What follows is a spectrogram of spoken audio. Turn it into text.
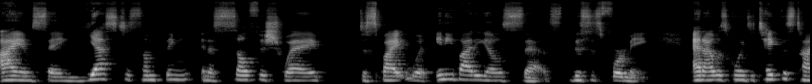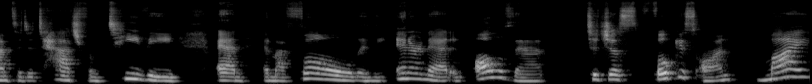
I am saying yes to something in a selfish way, despite what anybody else says. This is for me. And I was going to take this time to detach from TV and and my phone and the internet and all of that to just focus on my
